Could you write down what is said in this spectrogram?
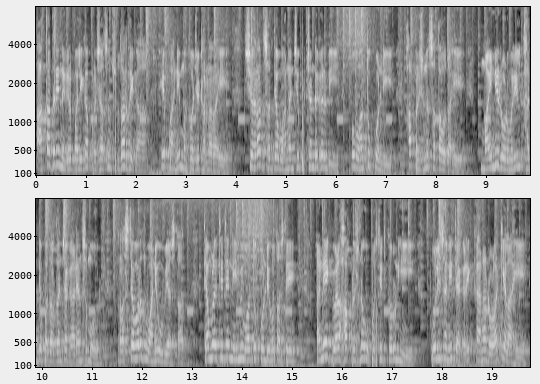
आता तरी नगरपालिका प्रशासन सुधारते का? हे पाहणे महत्त्वाचे ठरणार आहे. शहरात सध्या वाहनांची प्रचंड गर्दी व वाहतूक कोंडी हा प्रश्न सतावत आहे. मायनी रोडवरील खाद्यपदार्थांच्या गाड्यांसमोर रस्त्यावरच वाहने उभी असतात. त्यामुळे तिथे नेहमी वाहतूक कोंडी होत असते. अनेक वेळा हा प्रश्न उपस्थित करूनही पोलिसांनी त्याकडे कानाडोळा केला आहे.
